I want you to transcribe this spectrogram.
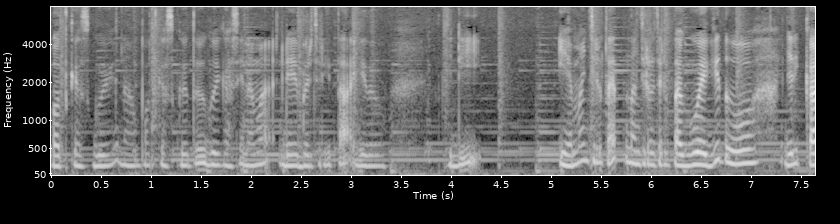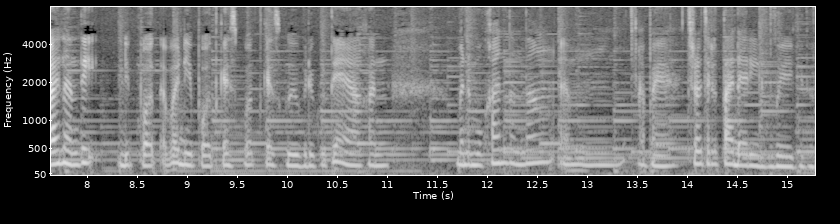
podcast gue. Nah podcast gue tuh gue kasih nama dia bercerita gitu jadi ya emang ceritanya tentang cerita-cerita gue gitu. Jadi kalian nanti di pod apa di podcast podcast gue berikutnya yang akan menemukan tentang um, apa ya cerita-cerita dari gue gitu.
